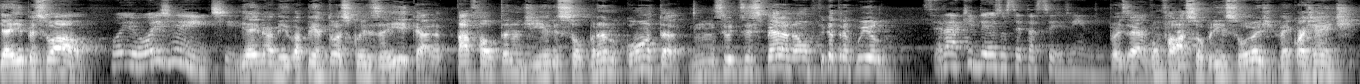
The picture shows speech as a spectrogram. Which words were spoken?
E aí, pessoal? Oi, oi, gente. E aí, meu amigo, apertou as coisas aí, cara? Tá faltando dinheiro e sobrando conta? Não se desespera não, fica tranquilo. Será que Deus você está servindo? Pois é, vamos falar sobre isso hoje? Vem com a gente.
